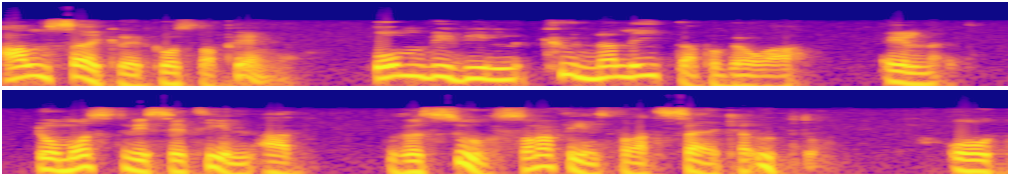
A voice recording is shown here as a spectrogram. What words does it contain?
All säkerhet kostar pengar. Om vi vill kunna lita på våra elnät, då måste vi se till att resurserna finns för att säkra upp dem. Och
